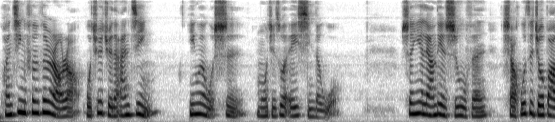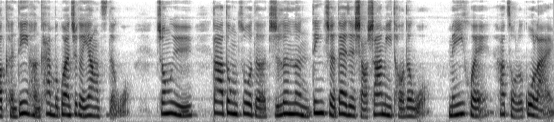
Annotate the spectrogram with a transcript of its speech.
环境纷纷扰扰，我却觉得安静。因为我是摩羯座 A 型的我，深夜两点十五分，小胡子酒保肯定很看不惯这个样子的我。终于，大动作的直愣愣盯着戴着小沙弥头的我。没一会，他走了过来，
